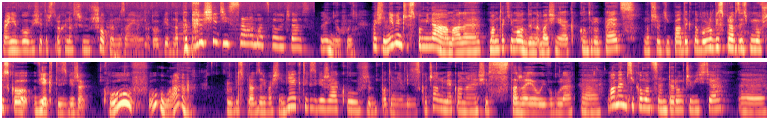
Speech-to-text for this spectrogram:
Fajnie byłoby się też trochę naszym shopem zająć, bo biedna Pepper siedzi sama cały czas. Leniuchuj. Właśnie, nie wiem, czy wspominałam, ale mam takie mody na- właśnie jak Control Pets, na wszelki wypadek, no bo lubię sprawdzać mimo wszystko wiek tych zwierzaków. Uła. Lubię sprawdzać właśnie wiek tych zwierzaków, żeby potem nie być zaskoczonym, jak one się starzeją i w ogóle. E, mam MC Command Center oczywiście. E,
